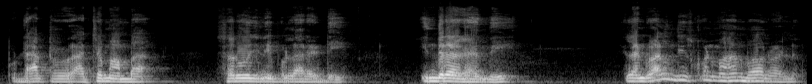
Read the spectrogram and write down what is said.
ఇప్పుడు డాక్టర్ అచ్చమాంబ సరోజిని పుల్లారెడ్డి ఇందిరాగాంధీ ఇలాంటి వాళ్ళని తీసుకోండి మహానుభావులు వాళ్ళు.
